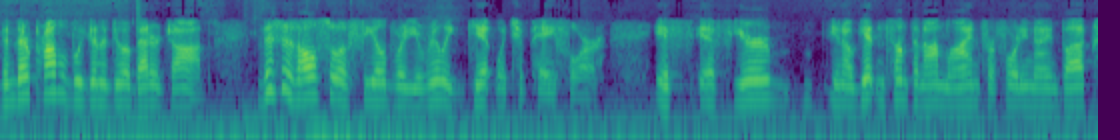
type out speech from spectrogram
then they're probably going to do a better job. This is also a field where you really get what you pay for. If if you're you know getting something online for 49 bucks,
